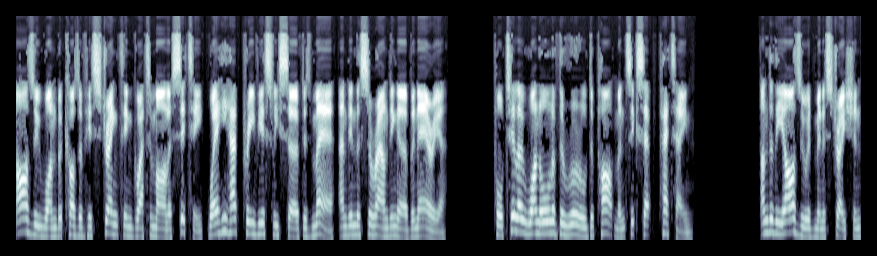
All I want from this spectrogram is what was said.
Arzu won because of his strength in Guatemala City, where he had previously served as mayor, and in the surrounding urban area. Portillo won all of the rural departments except Petén. Under the Arzu administration,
